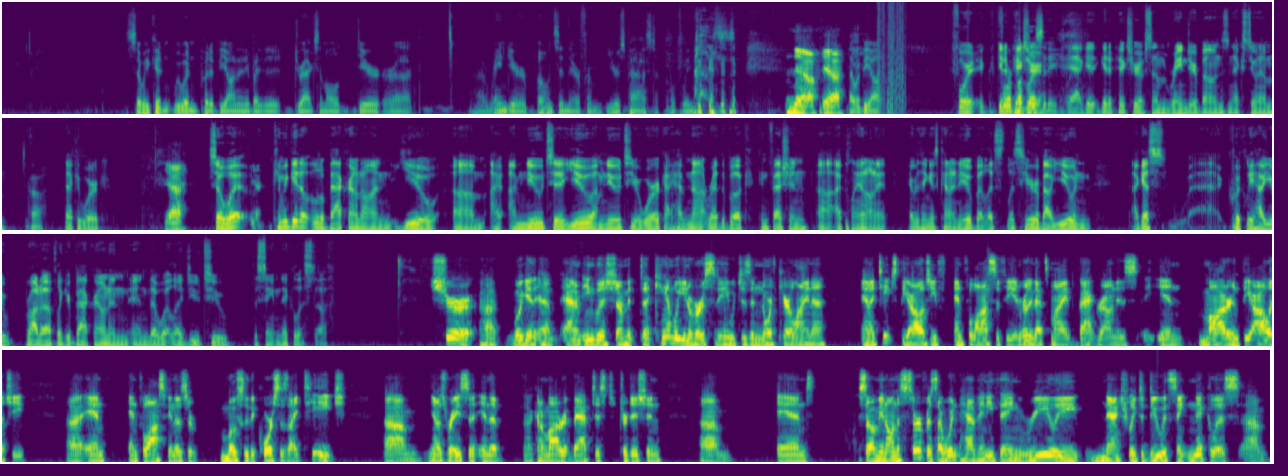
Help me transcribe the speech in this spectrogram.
So we couldn't, we wouldn't put it beyond anybody to drag some old deer or uh, uh, reindeer bones in there from years past. Hopefully not. No, yeah, that would be awful. For uh, get For a picture, publicity. Yeah, get get a picture of some reindeer bones next to him. Oh, That could work. yeah. So what? Can we get a little background on you? Um, I, I'm new to you. I'm new to your work. I have not read the book Confession. Uh, I plan on it. Everything is kind of new, but let's let's hear about you and I guess uh, quickly how you brought up like your background and and uh, what led you to the Saint Nicholas stuff. Sure. Uh, well, again, um, Adam English. I'm at uh, Campbell University, which is in North Carolina, and I teach theology and philosophy. And really, that's my background is in modern theology uh, and and philosophy. And those are mostly the courses I teach. Um, you know, I was raised in a uh, kind of moderate Baptist tradition, um, and so I mean, on the surface, I wouldn't have anything really naturally to do with Saint Nicholas. Um,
